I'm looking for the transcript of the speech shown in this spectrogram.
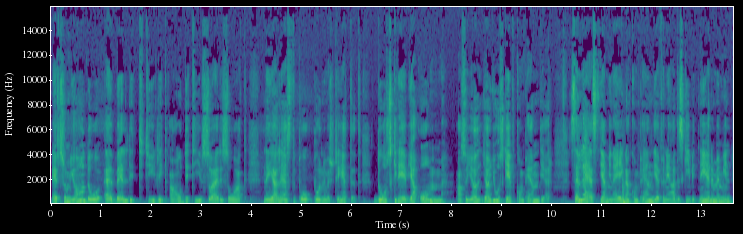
Eftersom jag då är väldigt tydligt auditiv så är det så att när jag läste på, på universitetet då skrev jag om. Alltså jag, jag skrev kompendier. Sen läste jag mina egna kompendier för när jag hade skrivit ner det med min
